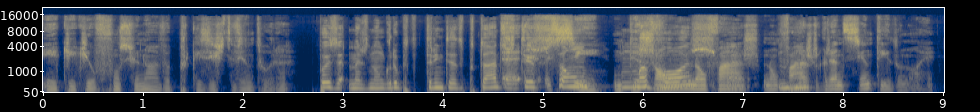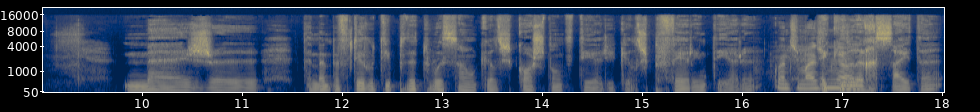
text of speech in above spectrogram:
é que aquilo funcionava porque existe Ventura. Pois é, mas num grupo de 30 deputados uh, ter só sim, uma só voz... não faz, não faz uhum. grande sentido, não é? Mas uh, também para ter o tipo de atuação que eles gostam de ter e que eles preferem ter, Quantos mais aquilo melhor. a receita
